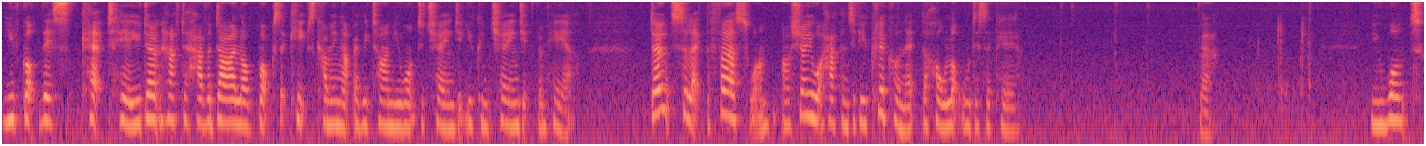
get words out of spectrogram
you've got this kept here. You don't have to have a dialog box that keeps coming up every time you want to change it. You can change it from here. Don't select the first one. I'll show you what happens if you click on it. The whole lot will disappear. There. You want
